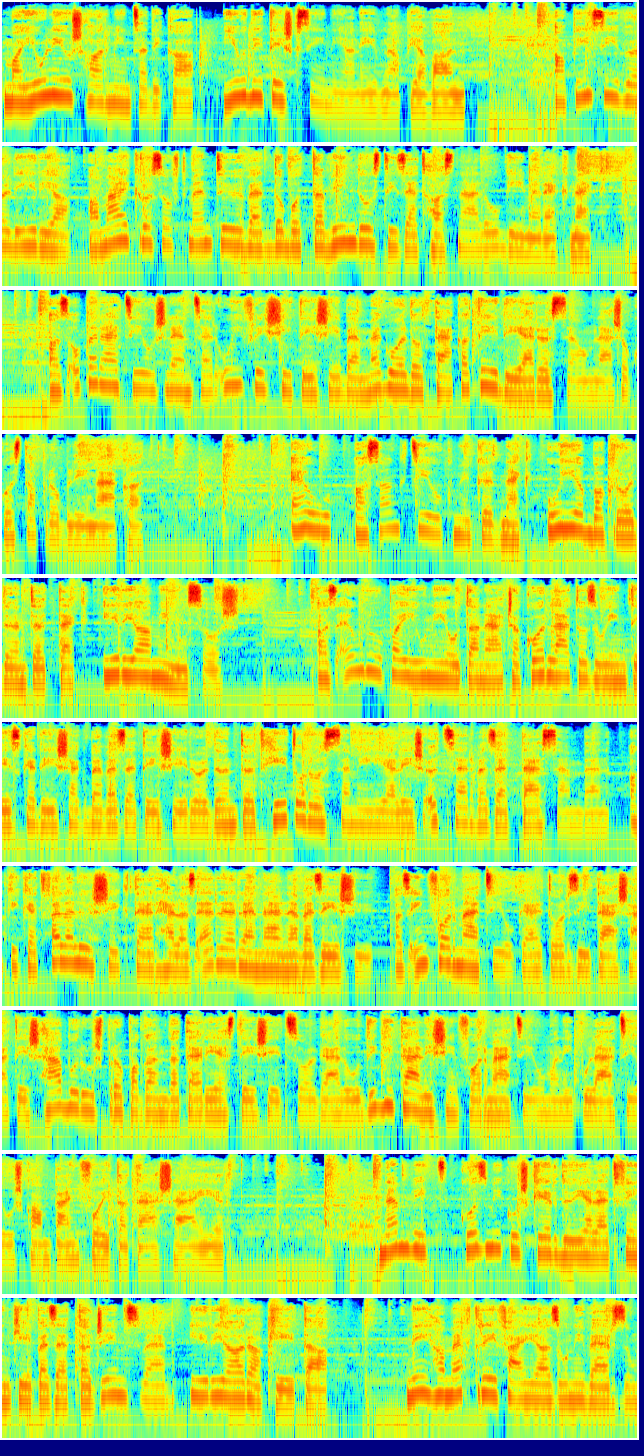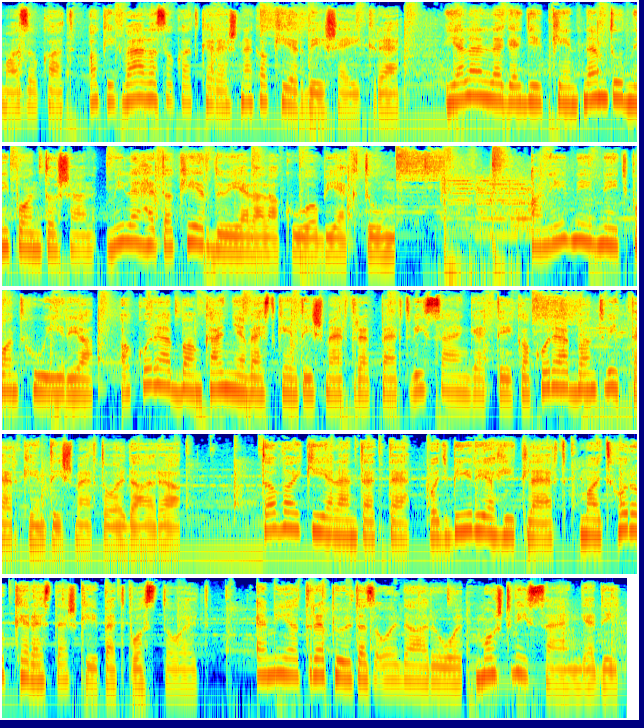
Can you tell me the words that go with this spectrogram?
Ma július 30-a, Judit és Xenia névnapja van. A PC World írja, a Microsoft mentőövet dobott a Windows 10-et használó gamereknek. Az operációs rendszer új frissítésében megoldották a TDR összeomlás okozta problémákat. EU, a szankciók működnek, újabbakról döntöttek, írja a Minusos. Az Európai Unió tanácsa korlátozó intézkedések bevezetéséről döntött hét orosz személlyel és öt szervezettel szemben, akiket felelősség terhel az RRN elnevezésű, az információk eltorzítását és háborús propaganda terjesztését szolgáló digitális információ manipulációs kampány folytatásáért. Nem vicc, kozmikus kérdőjelet fényképezett a James Webb, írja a rakéta. Néha megtréfálja az univerzum azokat, akik válaszokat keresnek a kérdéseikre. Jelenleg egyébként nem tudni pontosan, mi lehet a kérdőjel alakú objektum. A 444.hu írja, a korábban Kanye Westként ismert reppert visszaengedték a korábban Twitterként ismert oldalra. Tavaly kijelentette, hogy bírja Hitlert, majd horogkeresztes képet posztolt. Emiatt repült az oldalról, most visszaengedik.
